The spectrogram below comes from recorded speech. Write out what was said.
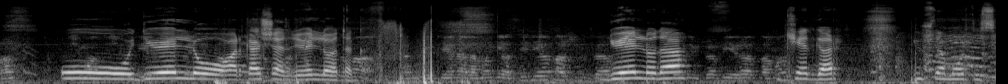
Lan. Oo düello arkadaşlar düello tak. Sen bekleyen eleman gelseydi ya karşınıza. Düelloda. 2 Edgar, 3 de Mortis.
